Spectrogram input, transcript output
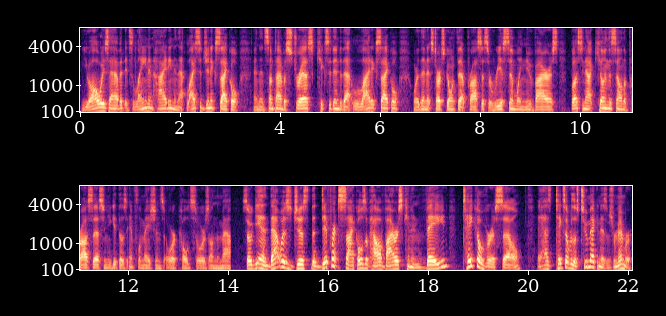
You always have it. It's laying and hiding in that lysogenic cycle, and then sometimes a stress kicks it into that lytic cycle, where then it starts going through that process of reassembling new virus, busting out, killing the cell in the process, and you get those inflammations or cold sores on the mouth. So again, that was just the different cycles of how a virus can invade, take over a cell, it has takes over those two mechanisms. Remember,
